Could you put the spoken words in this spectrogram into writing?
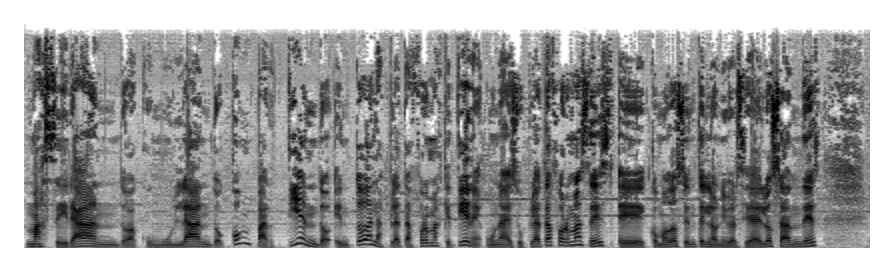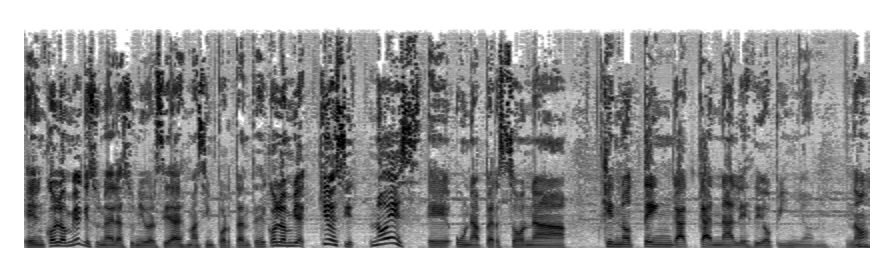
macerando, acumulando, compartiendo en todas las plataformas que tiene. Una de sus plataformas es eh, como docente en la Universidad de los Andes en Colombia, que es una de las universidades más importantes de Colombia. Quiero decir, no es eh, una persona que no tenga canales de opinión, ¿no?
